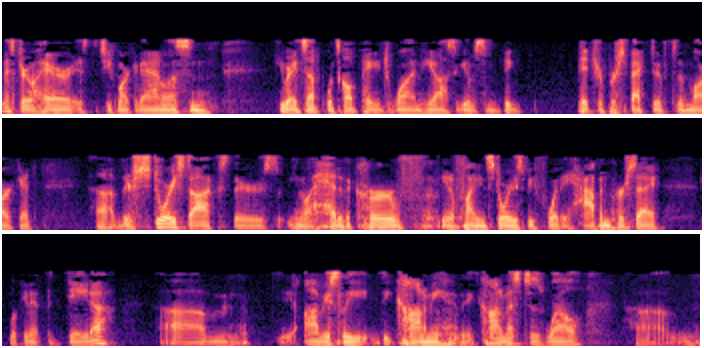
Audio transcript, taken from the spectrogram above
Mr. O'Hare is the chief market analyst, and he writes up what's called page one. He also gives some big picture perspective to the market. Um, there's story stocks. There's you know ahead of the curve. You know finding stories before they happen per se. Looking at the data. Um, obviously the economy, the economists as well. Um,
